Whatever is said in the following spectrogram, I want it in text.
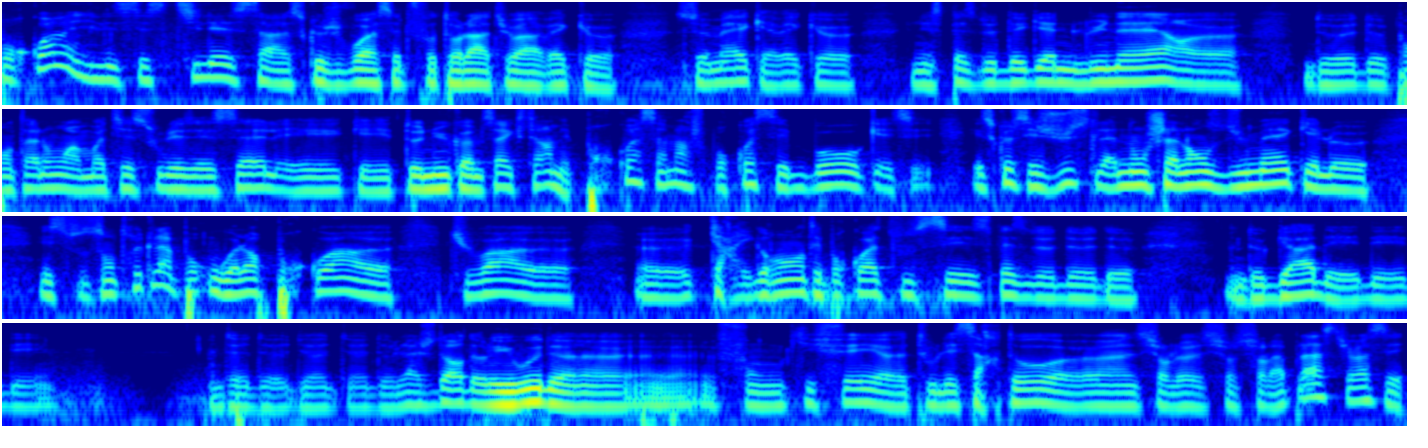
Pourquoi il c'est stylé ça, ce que je vois cette photo-là, tu vois, avec euh, ce mec avec euh, une espèce de dégaine lunaire, euh, de, pantalon à moitié sous les aisselles et qui est tenu comme ça, etc. Mais pourquoi ça marche? Pourquoi c'est beau? Est-ce que c'est juste la nonchalance du mec et, son truc là Ou alors pourquoi, tu vois, Cary Grant et pourquoi tous ces espèces de, gars, des de, de, de, l'âge d'or d'Hollywood euh, font kiffer euh, tous les sartos euh, sur, le, sur, sur la place, tu vois. C'est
